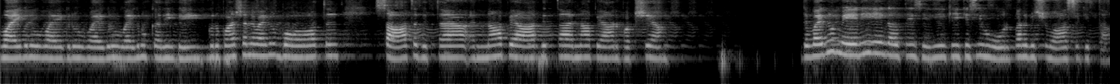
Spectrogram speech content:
ਵਾਹਿਗੁਰੂ ਵਾਹਿਗੁਰੂ ਵਾਹਿਗੁਰੂ ਵਾਹਿਗੁਰੂ ਕਰੀ ਗਈ। ਗੁਰੂ ਪਾਤਸ਼ਾਹ ਨੇ ਵਾਹਿਗੁਰੂ ਬਹੁਤ ਸਾਥ ਦਿੱਤਾ, ਇੰਨਾ ਪਿਆਰ ਦਿੱਤਾ, ਇੰਨਾ ਪਿਆਰ ਬਖਸ਼ਿਆ। ਤੇ ਵਾਹਿਗੁਰੂ, ਮੇਰੀ ਇਹ ਗਲਤੀ ਸੀਗੀ ਕਿ ਕਿਸੇ ਹੋਰ ਪਰ ਵਿਸ਼ਵਾਸ ਕੀਤਾ।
